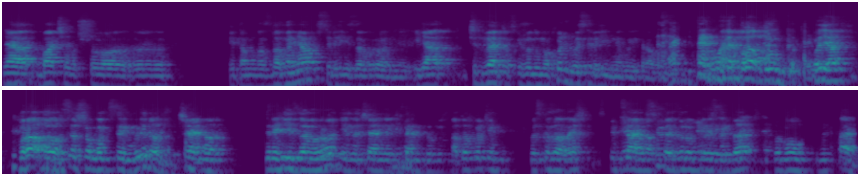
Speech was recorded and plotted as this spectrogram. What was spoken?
Я бачив, що е, ти там нас доганяв Сергій Завгородній. І Я четверто скажу, думаю, хоч би Сергій не виграв. У мене була думка, тому я врадувався, що Максим виграв. Звичайно, Сергій Завгородній, начальник центру. А то потім ви сказали, спеціально все зробили, тому. Е,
